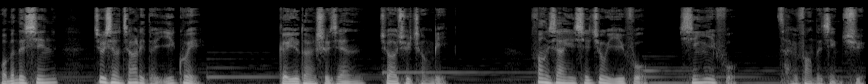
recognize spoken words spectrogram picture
我们的心就像家里的衣柜，隔一段时间就要去整理，放下一些旧衣服，新衣服才放得进去。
